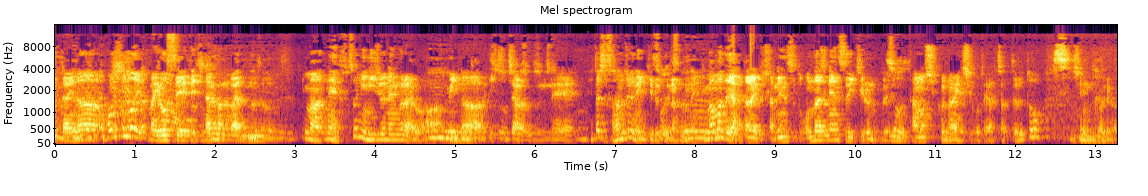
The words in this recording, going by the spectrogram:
みたいな、本当の、まあ、余生的な考えだったんですよ、今ね、普通に20年ぐらいはうん。みんな生きちゃうんでうん、下手したら30年生きるってなるとね、今まで働いてきた年数と同じ年数生きるので楽しくない仕事やっちゃってると、しんどいよな。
